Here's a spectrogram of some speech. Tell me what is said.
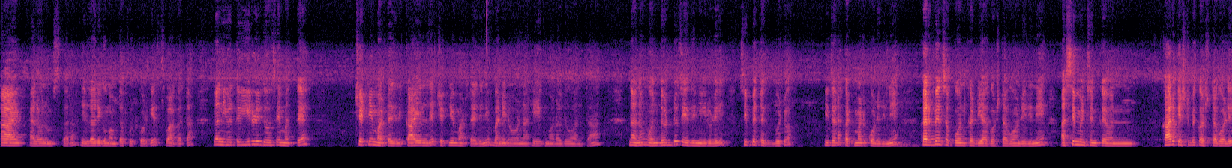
ಹಾಯ್ ಹಲೋ ನಮಸ್ಕಾರ. ಎಲ್ಲರಿಗೂ ಮಮತಾ ಫುಡ್ ಕೋರ್ಟ್ಗೆ ಸ್ವಾಗತ. ನಾನು ಇವತ್ತು ಈರುಳ್ಳಿ ದೋಸೆ ಮತ್ತು ಚಟ್ನಿ ಮಾಡ್ತಾಯಿದ್ದೀನಿ ಕಾಯಿಲ್ಲದೆ ಚಟ್ನಿ ಮಾಡ್ತಾಯಿದ್ದೀನಿ ಬನ್ನಿ ನೋಡೋಣ ಹೇಗೆ ಮಾಡೋದು ಅಂತ. ನಾನು ಒಂದು ದೊಡ್ಡ ಸೈಜಿನ ಈರುಳ್ಳಿ ಸಿಪ್ಪೆ ತೆಗೆದ್ಬಿಟ್ಟು ಈ ಥರ ಕಟ್ ಮಾಡ್ಕೊಂಡಿದ್ದೀನಿ. ಕರ್ಬೇವಿನ ಸೊಪ್ಪು ಒಂದು ಕಡ್ಡಿ ಆಗೋಷ್ಟು ತಗೊಂಡಿದ್ದೀನಿ. ಹಸಿಮೆಣ್ಸಿನ್ಕಾಯಿ ಒಂದು, ಖಾರಕ್ಕೆ ಎಷ್ಟು ಬೇಕೋ ಅಷ್ಟು ತಗೊಳ್ಳಿ.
